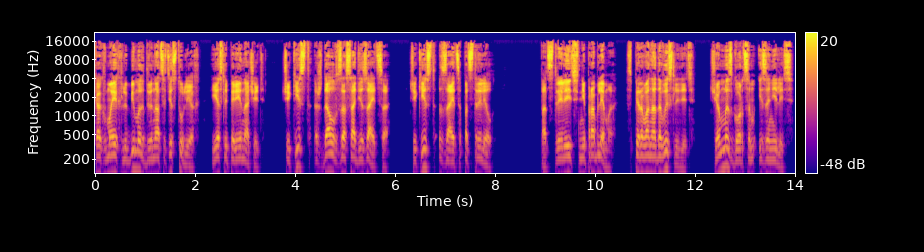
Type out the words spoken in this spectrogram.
как в моих любимых «Двенадцати стульях», если переиначить. Чекист ждал в засаде зайца. Чекист зайца подстрелил. Подстрелить не проблема. Сперва надо выследить, чем мы с горцем и занялись.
